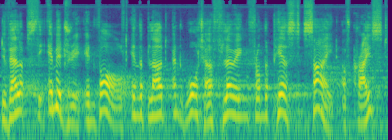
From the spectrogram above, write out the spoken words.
develops the imagery involved in the blood and water flowing from the pierced side of Christ,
